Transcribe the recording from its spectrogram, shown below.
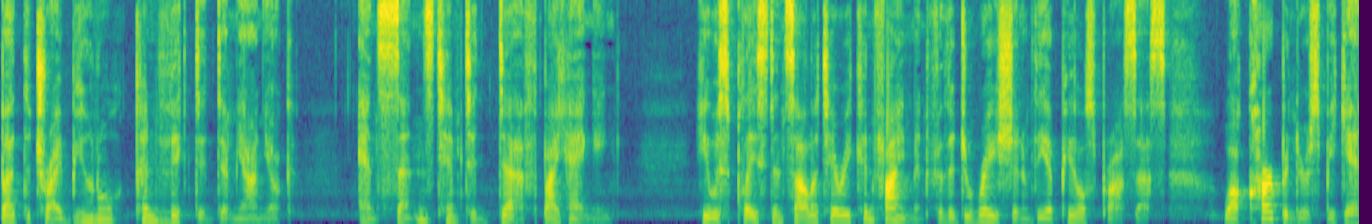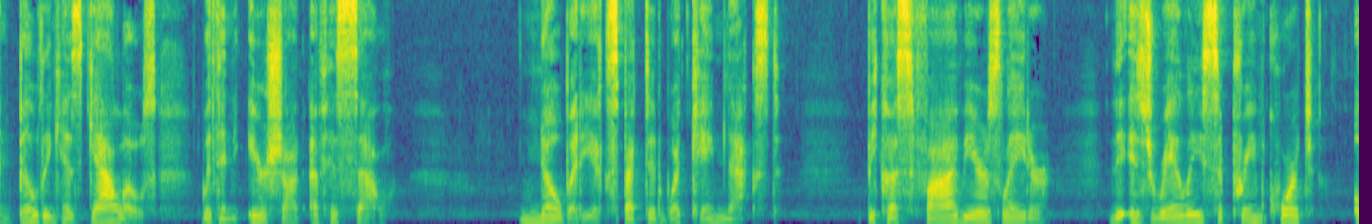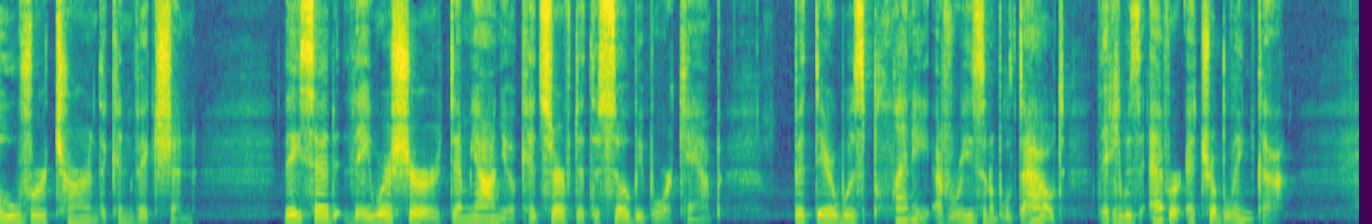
But the tribunal convicted Demjanjuk and sentenced him to death by hanging. He was placed in solitary confinement for the duration of the appeals process, while carpenters began building his gallows within earshot of his cell. Nobody expected what came next, because five years later, the Israeli Supreme Court overturned the conviction. They said they were sure Demjanjuk had served at the Sobibor camp, but there was plenty of reasonable doubt that he was ever at Treblinka.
